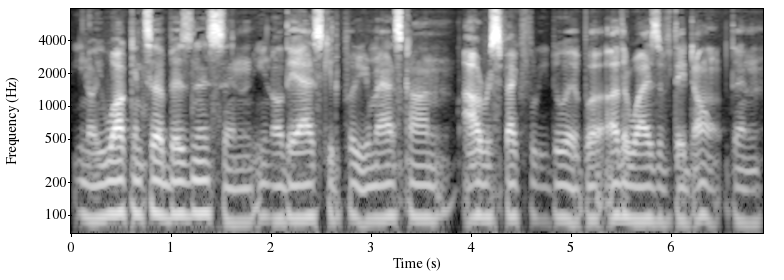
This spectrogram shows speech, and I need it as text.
you know you walk into a business and you know they ask you to put your mask on, I'll respectfully do it. But otherwise, if they don't, then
